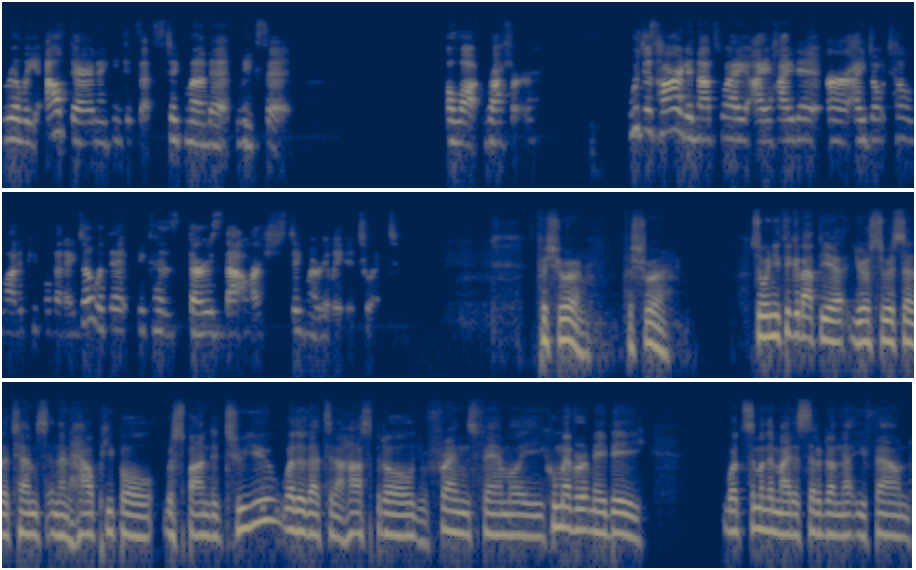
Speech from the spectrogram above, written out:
really out there and i think it's that stigma that makes it a lot rougher which is hard and that's why i hide it or i don't tell a lot of people that i deal with it because there's that harsh stigma related to it. For sure for sure so when you think about the uh, your suicide attempts and then how people responded to you, whether that's in a hospital, your friends, family, whomever it may be, what some of them might have said or done that you found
